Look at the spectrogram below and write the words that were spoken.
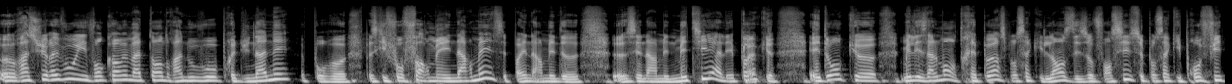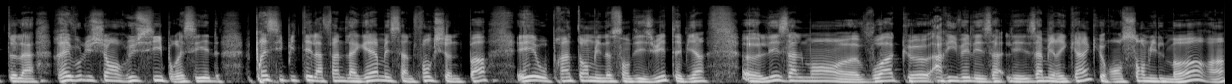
euh, rassurez-vous, ils vont quand même attendre à nouveau près d'une année pour euh, parce qu'il faut former une armée. C'est pas une armée de, c'est une armée de métier à l'époque. Et donc, mais les Allemands ont très peur. C'est pour ça qu'ils lancent des offensives. C'est pour ça qu'ils profitent de la révolution en Russie pour essayer de précipiter la fin de la guerre, mais ça ne fonctionne pas. Et au printemps 1918, eh bien, euh, les Allemands euh, voient que arriver les, Américains qui auront 100 000 morts. hein,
